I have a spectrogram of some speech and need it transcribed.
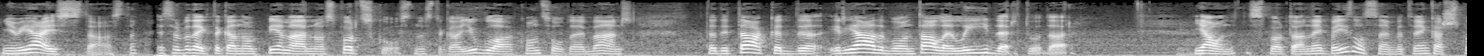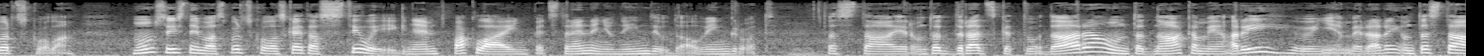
Viņam jāizstāsta. Es varu pateikt, kā no piemēra no sporta skolas. Nu, es tā kā juglā konsultēju bērnus tad ir tā, ka eh, ir jādabūna tā, lai līderi to dara. Jaunatnes sportā, ne pa izlasēm, bet vienkārši sporta skolā. Mums īstenībā sporta skolā skaitās stilīgi ņemt paklājiņu pēc treniņa un individuāli vingrot. Tas tā ir. Un tad redz, ka to dara, un tad nākamie arī, viņiem ir arī. Un tas tā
